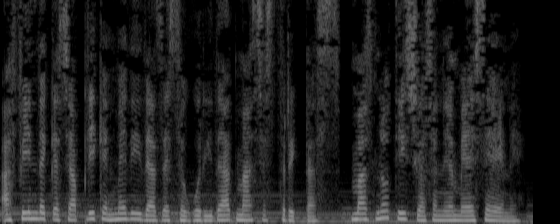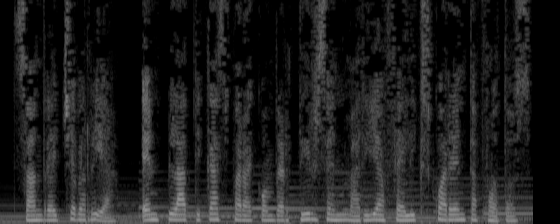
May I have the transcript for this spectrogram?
a fin de que se apliquen medidas de seguridad más estrictas. Más noticias en MSN, Sandra Echeverría, en pláticas para convertirse en María Félix 40 fotos,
